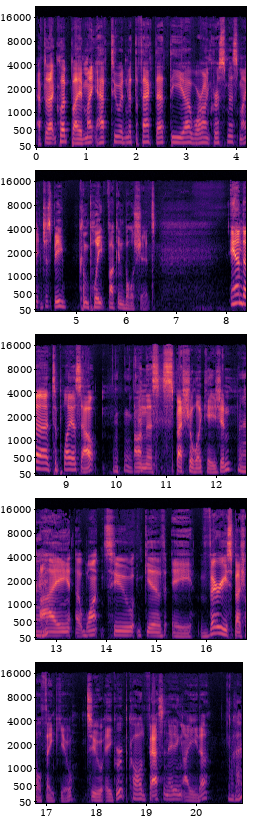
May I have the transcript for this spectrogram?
after that clip, I might have to admit the fact that the uh, war on Christmas might just be complete fucking bullshit. And uh, to play us out on this special occasion, I uh, want to give a very special thank you to a group called Fascinating Aida. Okay.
